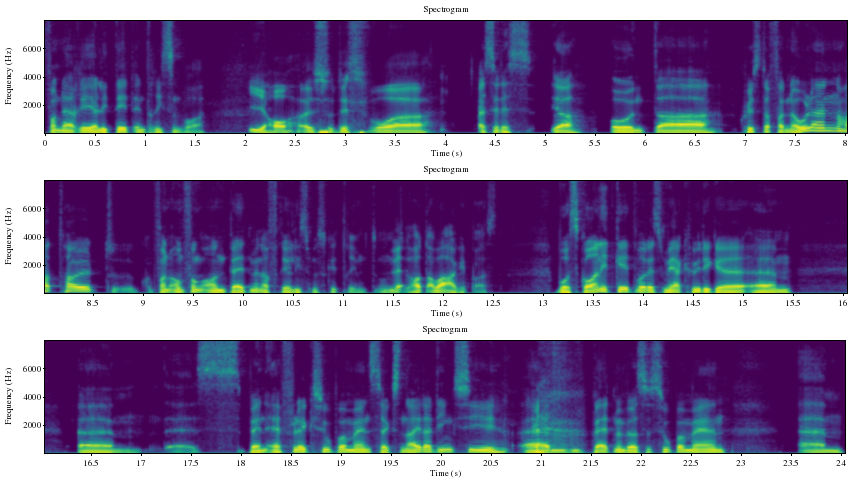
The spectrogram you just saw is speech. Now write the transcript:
von der Realität entrissen war. Ja, also das war. Also das, ja, und äh, Christopher Nolan hat halt von Anfang an Batman auf Realismus getrimmt und ja. hat aber auch gepasst. Wo es gar nicht geht, war das merkwürdige ähm, ähm, Ben Affleck Superman, Zack Snyder Ding ähm, Batman vs. Superman. Ähm,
